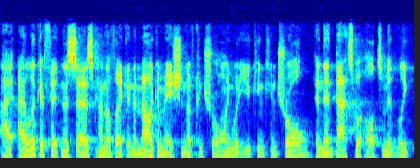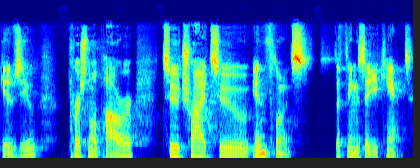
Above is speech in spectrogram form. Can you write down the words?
I, I, look at fitness as kind of like an amalgamation of controlling what you can control. And then that's what ultimately gives you personal power to try to influence the things that you can't.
